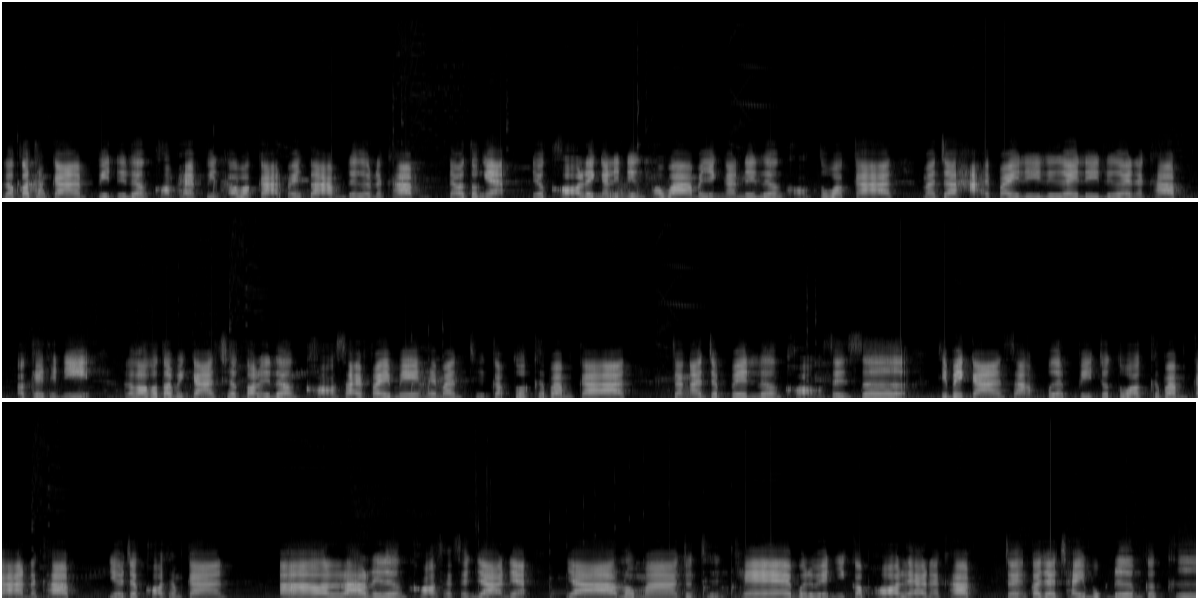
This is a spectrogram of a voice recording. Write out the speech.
แล้วก็ทำการปิดในเรื่องของแผ่นปิดอวกาศไปตามเดิมนะครับแต่ว่าตรงเนี้ยเดี๋ยวขอเล่นงานนิดนึงเพราะว่าไม่อย่างนั้นในเรื่องของตัวก๊าซมันจะหายไปเรื่อยๆเรื่อยๆนะครับ โอเคทีนี้เราก็ต้องมีการเชื่อมต่อในเรื่องของสายไฟเมนให้มันถึงกับตัวเครื่องปั๊มก๊าซจากนั้นจะเป็นเรื่องของเซ็นเซอร์ที่เป็นการสั่งเปิดปิดเจ้าตัวเครื่องปั๊มก๊าซนะครับ เดี๋ยวจะขอทำการอ่าลากในเรื่องของสายสัญญาณเนี่ยยาวลงมาจนถึงแค่บริเวณนี้ก็พอแล้วนะครับจากนั้นก็จะใช้มุกเดิมก็คือ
